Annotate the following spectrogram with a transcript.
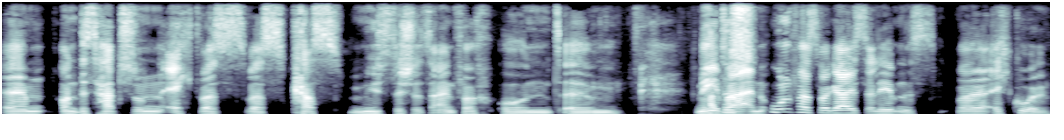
Ähm, und es hat schon echt was, was krass Mystisches einfach. Und ähm, nee, war ein unfassbar geiles Erlebnis. War echt cool.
